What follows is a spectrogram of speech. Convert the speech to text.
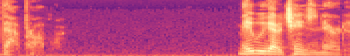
that problem. Maybe we got to change the narrative.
